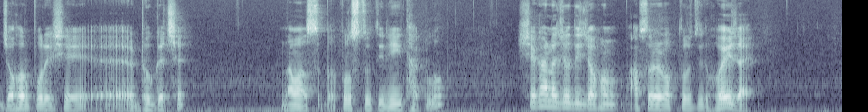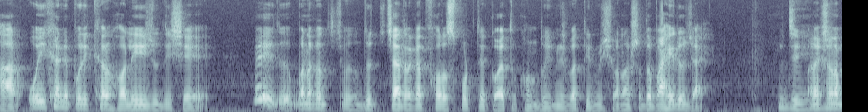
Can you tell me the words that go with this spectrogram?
জহর পরে সে ঢুকেছে নামাজ প্রস্তুতি নিয়েই থাকল সেখানে যদি যখন আসরের রক্ত যদি হয়ে যায় আর ওইখানে পরীক্ষার হলেই যদি সে এই মনে করেন দু চার রাকাত ফরজ পড়তে কতক্ষণ দুই মিনিট বা তিন মিনিট অনেক সময় তো বাইরেও যায়। জি। অনেক সময়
